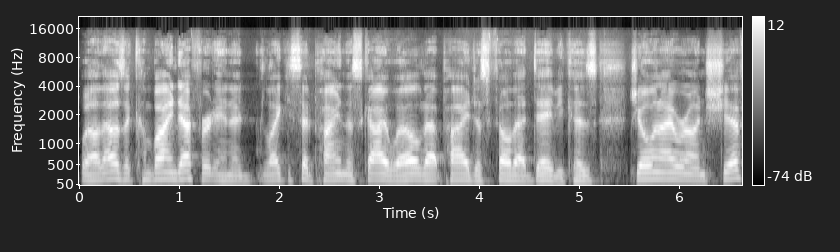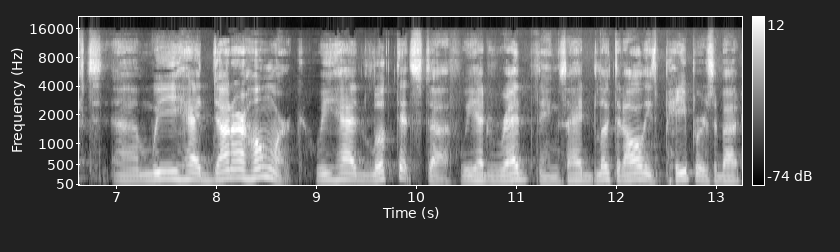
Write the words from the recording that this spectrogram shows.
Well, that was a combined effort, and a, like you said, pie in the sky. Well, that pie just fell that day because Joe and I were on shift. Um, we had done our homework. We had looked at stuff. We had read things. I had looked at all these papers about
